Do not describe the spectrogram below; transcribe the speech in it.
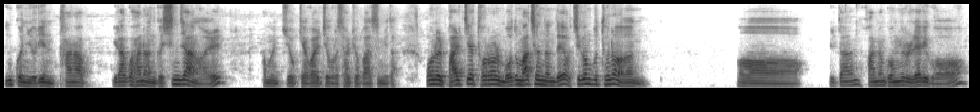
인권 유린 탄압이라고 하는 그 신장을 한번 쭉 개괄적으로 살펴봤습니다. 오늘 발제 토론을 모두 마쳤는데요. 지금부터는 어, 일단 화면 공유를 내리고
